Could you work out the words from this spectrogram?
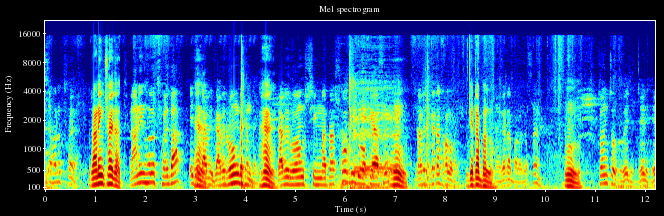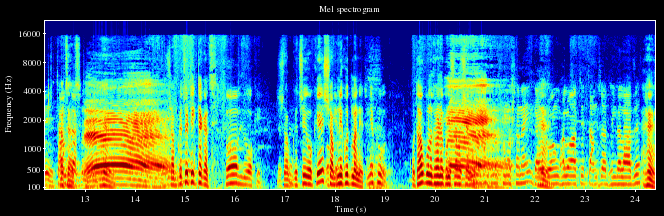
এটা হলো ছয় দাঁত। রানিং ছয় দাঁত। রানিং হলো ছয় দাঁত। এই যে গাভীর গাভীর রং দেখেন ভাই। হ্যাঁ। গাভীর রং সিং মাথা সব কিছু ওকে আছে। হুম। গাভীর গেটা ভালো ভাই। গেট ভালো। হ্যাঁ গেটা ভালো দেখছেন হুম। চঞ্চল খুব, এই যে এই আচ্ছা আচ্ছা। একদম হ্যাঁ। সবকিছু ঠিকঠাক আছে? সব কিছু ওকে সবকিছুই ওকে সব নিখুঁত মানের? নিখুঁত। কোথাও কোনো ধরনের কোনো সমস্যা নেই। কোনো সমস্যা নাই। গাভীর রং ভালো আছে চামচা ঢিলঢালা আছে। হ্যাঁ।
